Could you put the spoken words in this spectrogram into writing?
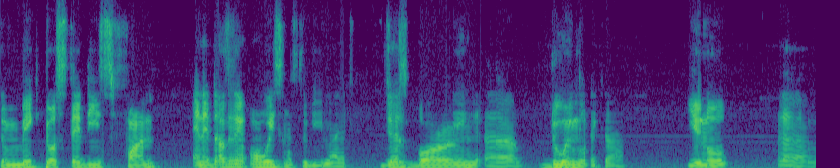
to make your studies fun, and it doesn't always have to be like just boring, uh, doing like a, you know, uh,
